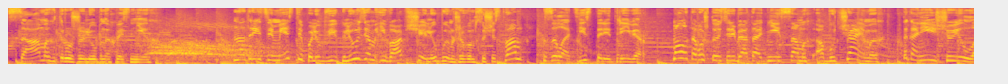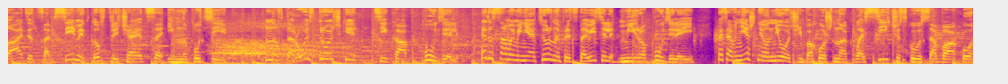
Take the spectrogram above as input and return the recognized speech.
самых дружелюбных из них. На третьем месте по любви к людям и вообще любым живым существам золотистый ретривер. Мало того, что эти ребята одни из самых обучаемых, так они еще и ладят со всеми, кто встречается им на пути. На второй строчке Тикап Пудель. Это самый миниатюрный представитель мира пуделей. Хотя внешне он не очень похож на классическую собаку,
